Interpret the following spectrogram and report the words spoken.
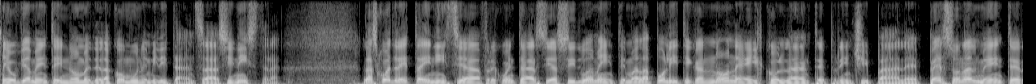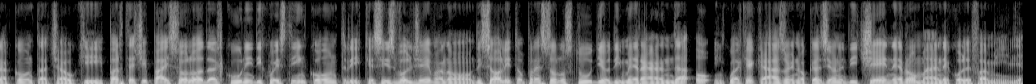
e ovviamente in nome della comune militanza a sinistra. La squadretta inizia a frequentarsi assiduamente, ma la politica non è il collante principale. Personalmente, racconta Ciauchi, partecipai solo ad alcuni di questi incontri che si svolgevano di solito presso lo studio di Meranda o, in qualche caso, in occasione di cene romane con le famiglie.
